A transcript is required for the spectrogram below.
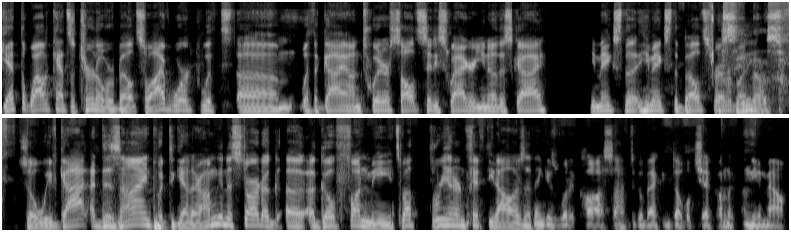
Get the Wildcats a turnover belt. So I've worked with um, with a guy on Twitter, Salt City Swagger. You know this guy. He makes the he makes the belts for I've everybody. So we've got a design put together. I'm going to start a, a, a GoFundMe. It's about three hundred and fifty dollars, I think, is what it costs. I have to go back and double check on the on the amount.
